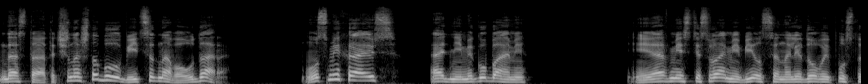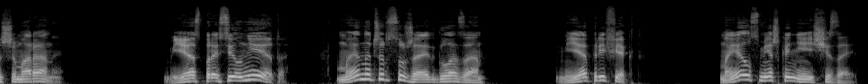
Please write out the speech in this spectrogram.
Достаточно, чтобы убить с одного удара. Усмехаюсь, одними губами. Я вместе с вами бился на ледовой пустоши Мараны. Я спросил не это. Менеджер сужает глаза. Я префект. Моя усмешка не исчезает.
